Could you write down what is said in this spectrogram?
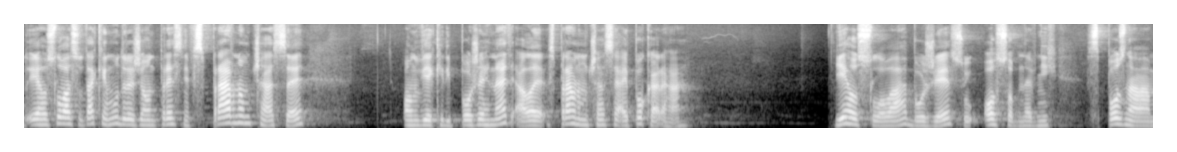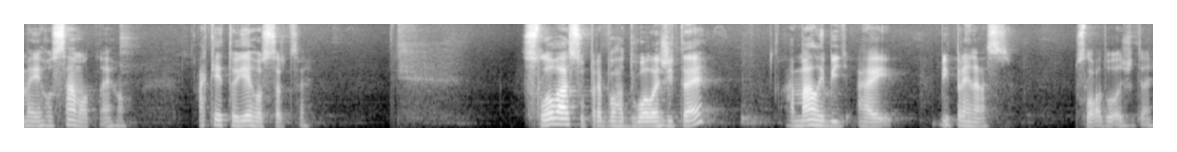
jeho slova sú také mudré, že on presne v správnom čase, on vie, kedy požehnať, ale v správnom čase aj pokarhá. Jeho slova Božie sú osobné, v nich spoznávame jeho samotného. Aké je to jeho srdce. Slova sú pre Boha dôležité a mali byť aj by pre nás slova dôležité.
